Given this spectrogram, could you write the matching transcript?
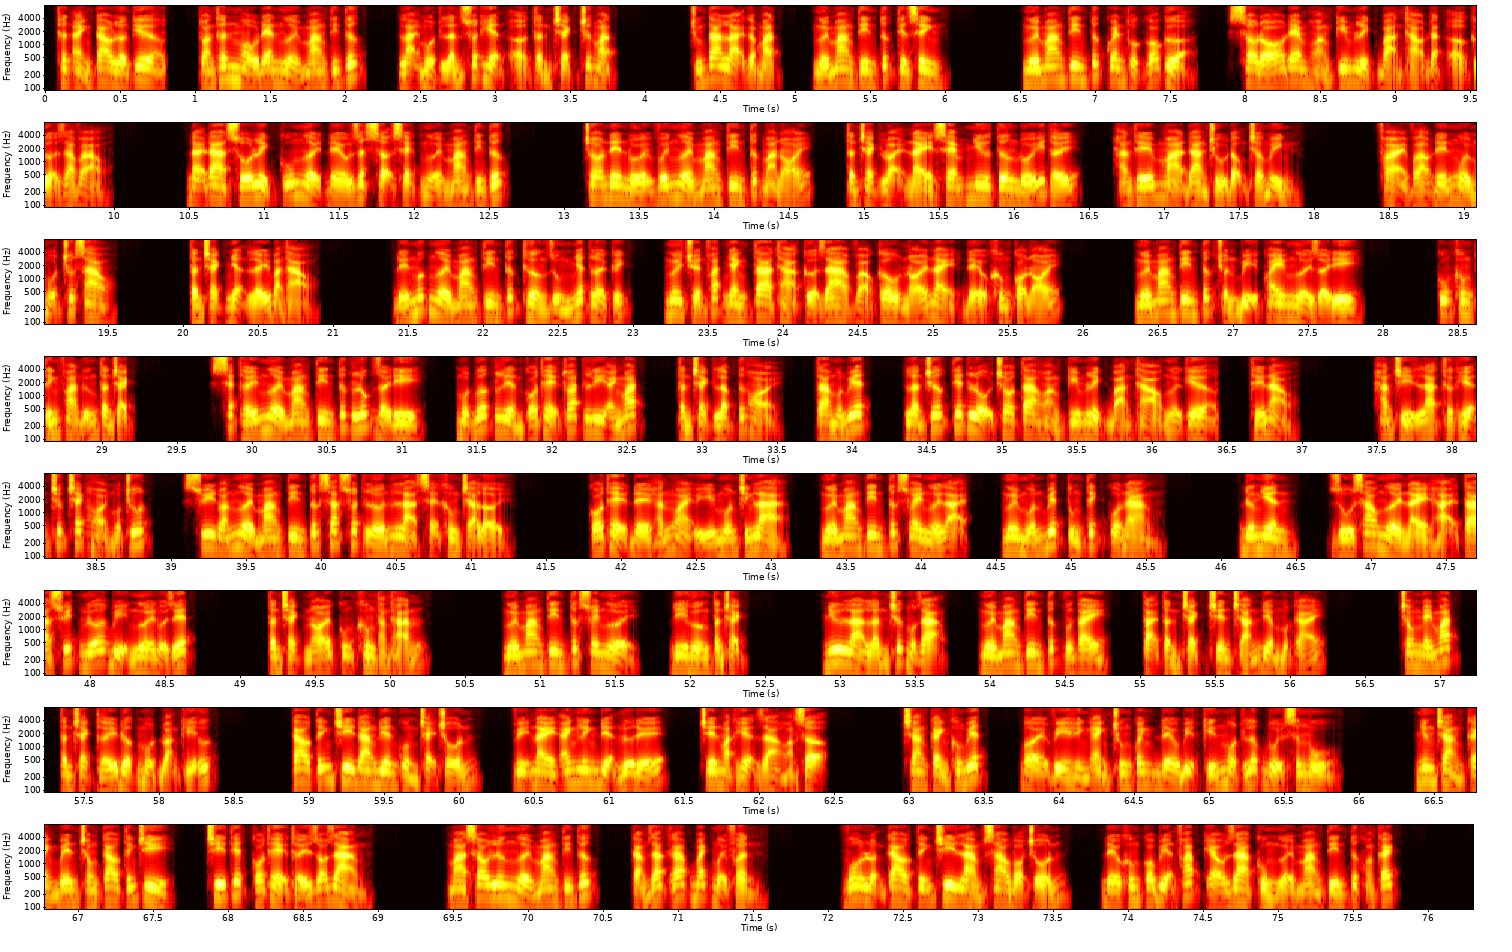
Thân ảnh cao lớn kia, toàn thân màu đen người mang tin tức, lại một lần xuất hiện ở tần trạch trước mặt. Chúng ta lại gặp mặt, người mang tin tức tiên sinh. Người mang tin tức quen thuộc gõ cửa, sau đó đem hoàng kim lịch bản thảo đặt ở cửa ra vào. Đại đa số lịch cũ người đều rất sợ sệt người mang tin tức. Cho nên đối với người mang tin tức mà nói, tần trạch loại này xem như tương đối ít thấy hắn thế mà đang chủ động chờ mình. Phải vào đến ngồi một chút sao? Tần trạch nhận lấy bản thảo. Đến mức người mang tin tức thường dùng nhất lời kịch, ngươi chuyển phát nhanh ta thả cửa ra vào câu nói này đều không có nói. Người mang tin tức chuẩn bị quay người rời đi, cũng không tính phản ứng tần trạch. Xét thấy người mang tin tức lúc rời đi, một bước liền có thể thoát ly ánh mắt, tần trạch lập tức hỏi, ta muốn biết, lần trước tiết lộ cho ta hoàng kim lịch bản thảo người kia, thế nào? Hắn chỉ là thực hiện chức trách hỏi một chút, suy đoán người mang tin tức sát xuất lớn là sẽ không trả lời. Có thể để hắn ngoài ý muốn chính là, người mang tin tức xoay người lại, ngươi muốn biết tung tích của nàng đương nhiên, dù sao người này hại ta suýt nữa bị ngươi đuổi giết. Tần trạch nói cũng không thẳng thắn. Người mang tin tức xoay người, đi hướng tần trạch. Như là lần trước một dạng, người mang tin tức vươn tay, tại tần trạch trên trán điểm một cái. Trong nháy mắt, tần trạch thấy được một đoạn ký ức. Cao tĩnh chi đang điên cuồng chạy trốn, vị này anh linh điện nữ đế, trên mặt hiện ra hoảng sợ. Trang cảnh không biết, bởi vì hình ảnh chung quanh đều bị kín một lớp bụi sương mù. Nhưng tràng cảnh bên trong cao tĩnh chi chi tiết có thể thấy rõ ràng. Mà sau lưng người mang tin tức, cảm giác gáp bách mười phần. Vô luận cao tĩnh chi làm sao bỏ trốn, đều không có biện pháp kéo ra cùng người mang tin tức khoảng cách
